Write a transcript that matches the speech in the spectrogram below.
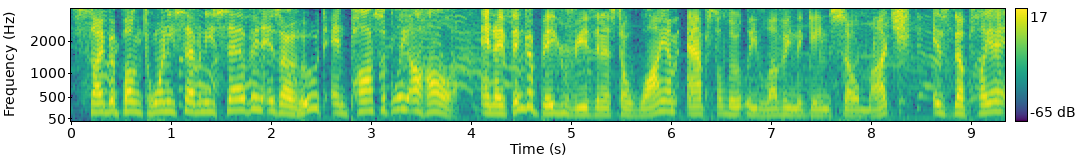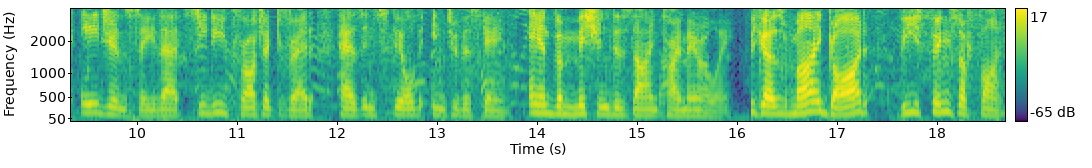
Cyberpunk 2077 is a hoot and possibly a holla. And I think a big reason as to why I'm absolutely loving the game so much is the player agency that CD Projekt Red has instilled into this game, and the mission design primarily. Because my god, these things are fun.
